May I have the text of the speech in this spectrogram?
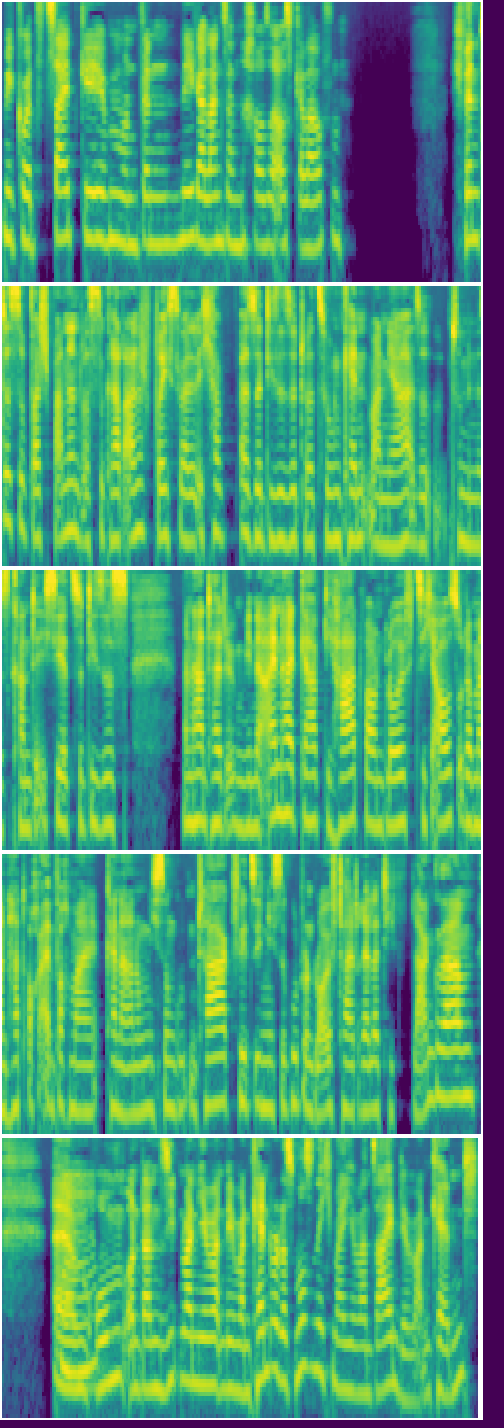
mir kurz Zeit geben und bin mega langsam nach Hause ausgelaufen. Ich finde das super spannend, was du gerade ansprichst, weil ich habe, also diese Situation kennt man ja, also zumindest kannte ich sie jetzt so dieses, man hat halt irgendwie eine Einheit gehabt, die hart war und läuft sich aus oder man hat auch einfach mal, keine Ahnung, nicht so einen guten Tag, fühlt sich nicht so gut und läuft halt relativ langsam ähm, mhm. rum und dann sieht man jemanden, den man kennt oder das muss nicht mal jemand sein, den man kennt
